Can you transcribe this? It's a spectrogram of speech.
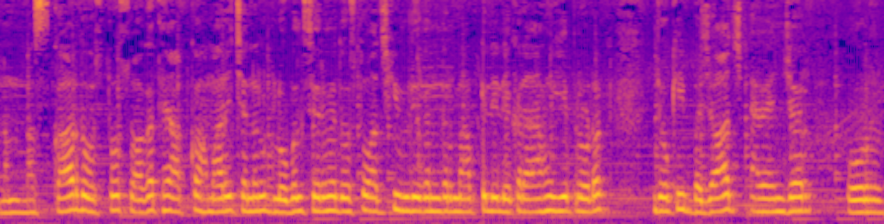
नमस्कार दोस्तों, स्वागत है आपका हमारे चैनल ग्लोबल शेयर में। दोस्तों, आज की वीडियो के अंदर मैं आपके लिए लेकर आया हूँ ये प्रोडक्ट जो कि बजाज एवेंजर और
